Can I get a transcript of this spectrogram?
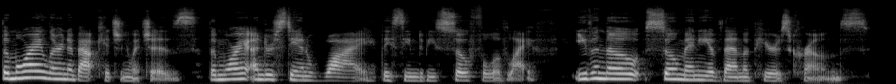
The more I learn about kitchen witches, the more I understand why they seem to be so full of life, even though so many of them appear as crones.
